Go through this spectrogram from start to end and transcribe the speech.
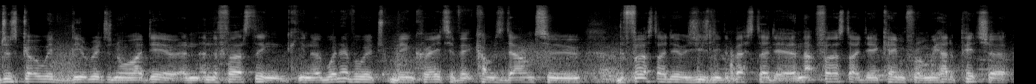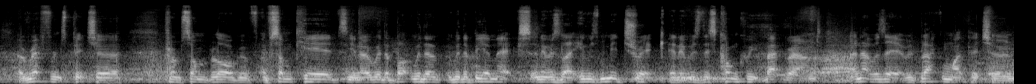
just go with the original idea, and, and the first thing, you know, whenever we're being creative, it comes down to the first idea is usually the best idea, and that first idea came from we had a picture, a reference picture from some blog of, of some kid, you know, with a with a with a BMX, and it was like he was mid trick, and it was this concrete background, and that was it. It was black and white picture, and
